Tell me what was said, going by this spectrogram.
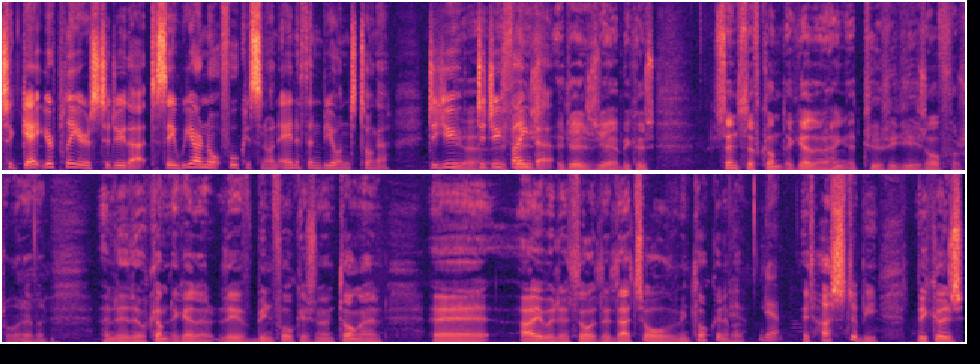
to get your players to do that? To say we are not focusing on anything beyond Tonga. Do you Yeah, did you find is, that? It is, yeah, because since they've come together, I think they're two, three days off or whatever, and they, they've come together, they've been focusing on Tonga, and uh, I would have thought that that's all we've been talking about. Yeah. It has to be, because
